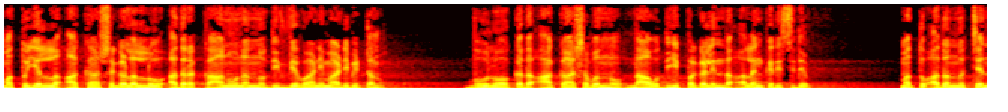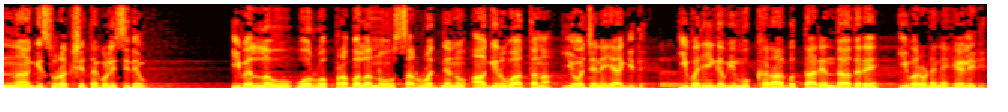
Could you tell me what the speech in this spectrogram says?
ಮತ್ತು ಎಲ್ಲ ಆಕಾಶಗಳಲ್ಲೂ ಅದರ ಕಾನೂನನ್ನು ದಿವ್ಯವಾಣಿ ಮಾಡಿಬಿಟ್ಟನು. ಭೂಲೋಕದ ಆಕಾಶವನ್ನು ನಾವು ದೀಪಗಳಿಂದ ಅಲಂಕರಿಸಿದೆವು ಮತ್ತು ಅದನ್ನು ಚೆನ್ನಾಗಿ ಸುರಕ್ಷಿತಗೊಳಿಸಿದೆವು. ಇವೆಲ್ಲವೂ ಓರ್ವ ಪ್ರಬಲನೂ ಸರ್ವಜ್ಞನೂ ಆಗಿರುವಾತನ ಯೋಜನೆಯಾಗಿದೆ. ಇವರೀಗ ವಿಮುಖರಾಗುತ್ತಾರೆಂದಾದರೆ ಇವರೊಡನೆ ಹೇಳಿರಿ.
